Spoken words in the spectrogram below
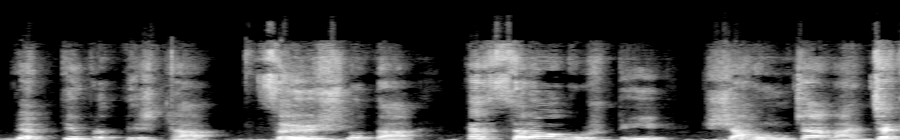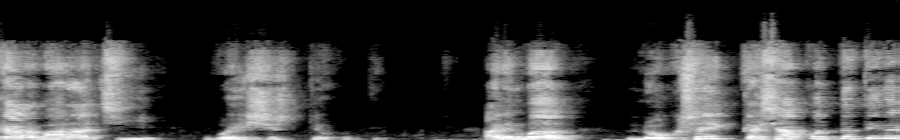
व्यक्तिप्रतिष्ठा सहिष्णुता ह्या सर्व गोष्टी शाहूंच्या राज्यकारभाराची वैशिष्ट्य होती. आणि मग लोकशाही कशा पद्धतीने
